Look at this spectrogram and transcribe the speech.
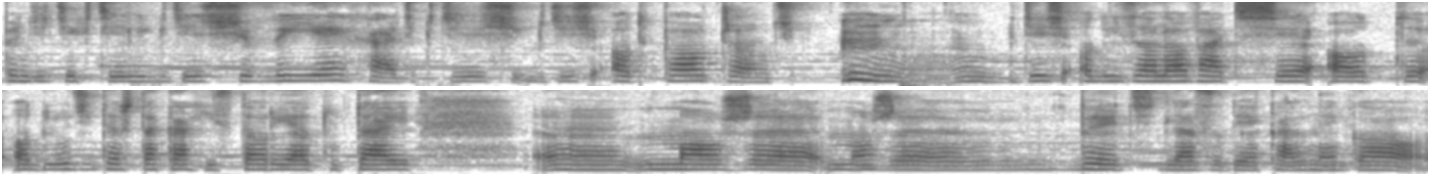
będziecie chcieli gdzieś wyjechać, gdzieś, gdzieś odpocząć, gdzieś odizolować się od, od ludzi. Też taka historia tutaj y, może, może być dla zodiakalnego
